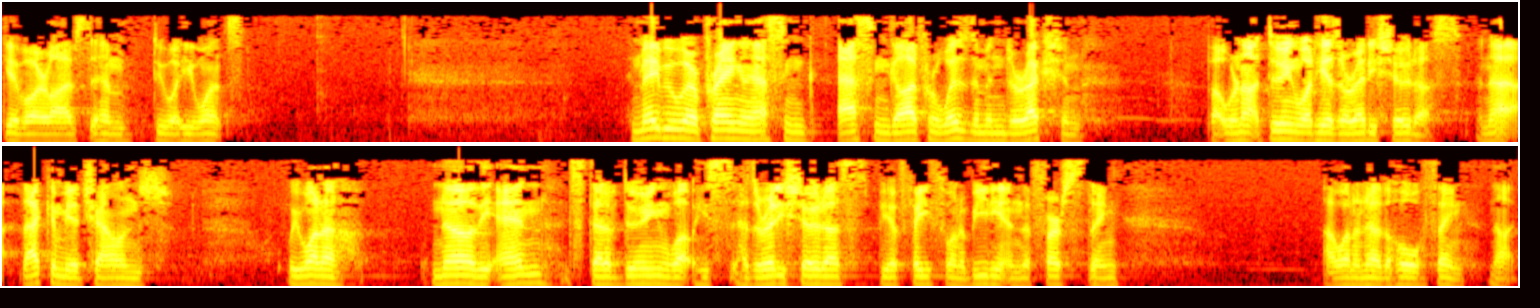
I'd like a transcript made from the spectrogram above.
give our lives to Him, do what He wants. And maybe we're praying and asking, asking God for wisdom and direction, but we're not doing what He has already showed us. And that, that can be a challenge. We want to know the end instead of doing what He has already showed us, be a faithful and obedient in the first thing. I want to know the whole thing, not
